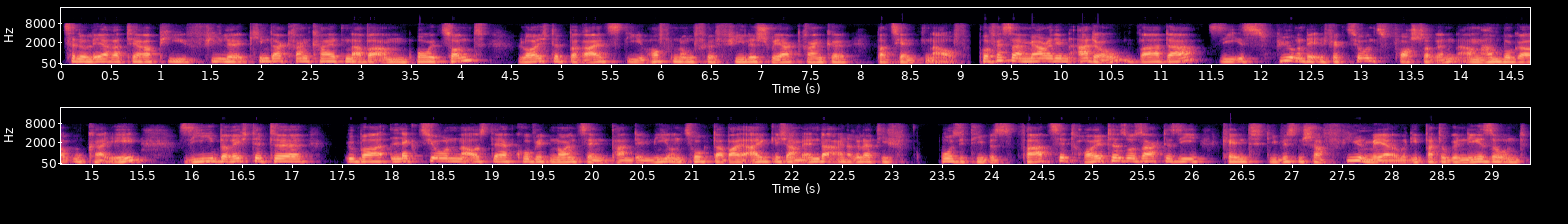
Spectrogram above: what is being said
zelluläre Therapie viele Kinderkrankheiten, aber am Horizont leuchtet bereits die Hoffnung für viele schwerkranke Patienten auf. Professor Marilyn Addo war da. Sie ist führende Infektionsforscherin am Hamburger UKE. Sie berichtete über Lektionen aus der Covid-19-Pandemie und zog dabei eigentlich am Ende ein relativ positives Fazit. Heute, so sagte sie, kennt die Wissenschaft viel mehr über die Pathogenese und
